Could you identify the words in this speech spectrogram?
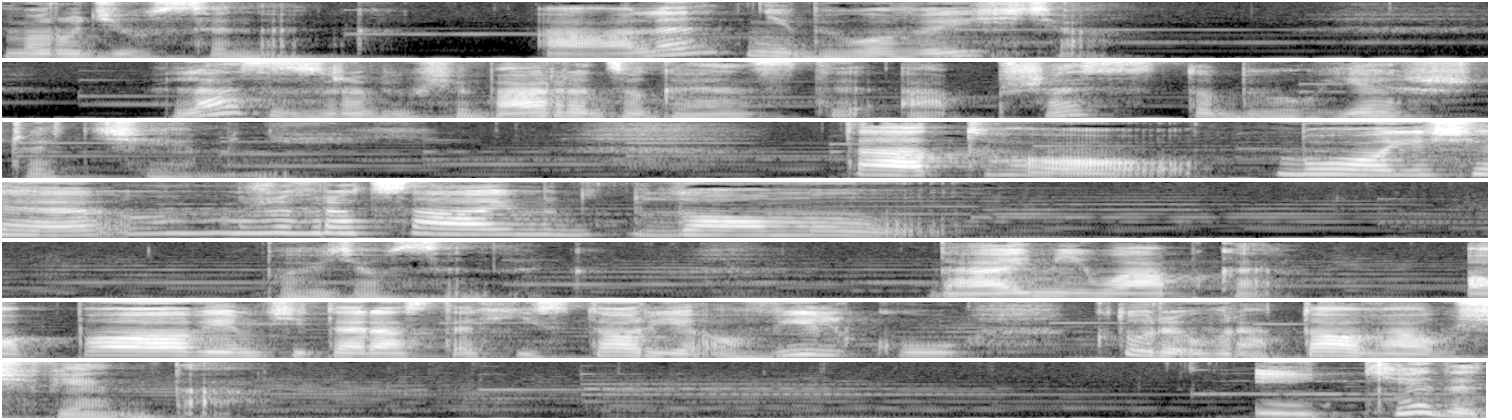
mrudził synek, ale nie było wyjścia. Las zrobił się bardzo gęsty, a przez to było jeszcze ciemniej. Tato, boję się, może wracajmy do domu, powiedział synek. Daj mi łapkę. Opowiem ci teraz tę historię o wilku, który uratował święta. I kiedy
